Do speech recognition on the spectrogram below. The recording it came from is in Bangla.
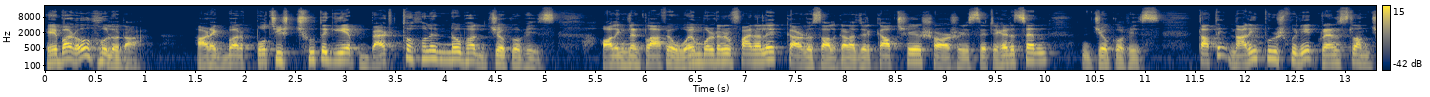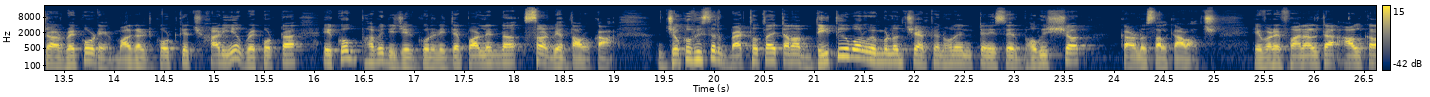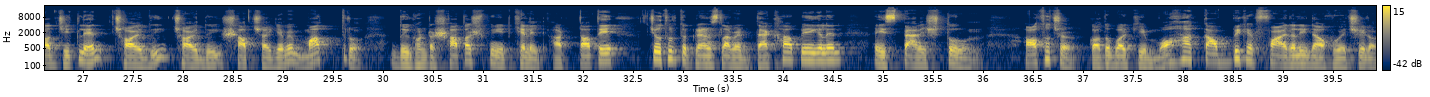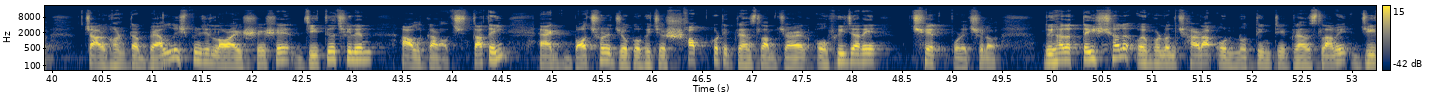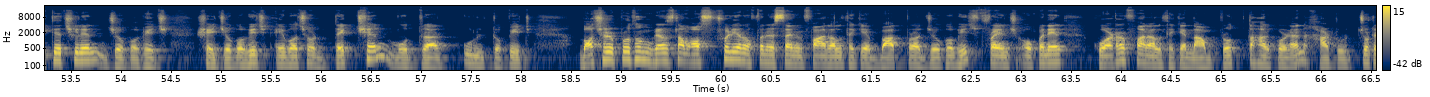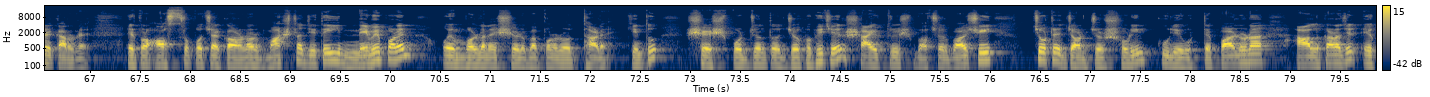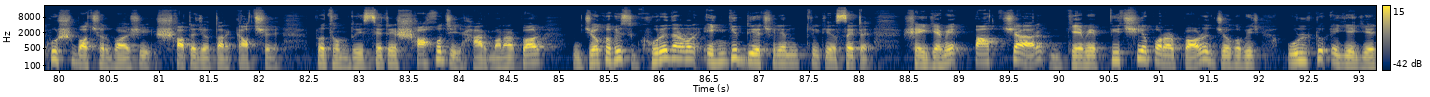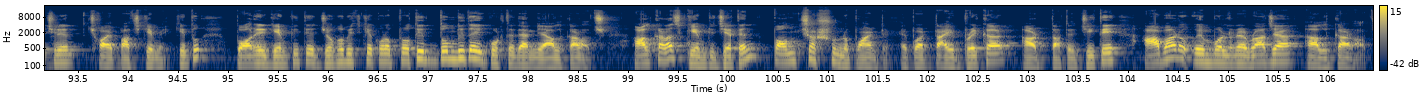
এবারও হলো না। আরেকবার পঁচিশ ছুতে গিয়ে ব্যর্থ হলেন নোভাক জোকোভিচ। অল ইংল্যান্ড ক্লাবে ওয়েম্বলডনের ফাইনালে কার্লোস আলকারাজের কাছে সরাসরি সেটে হেরেছেন জোকোভিচ। তাতে নারী পুরুষ মিলিয়ে গ্র্যান্ড স্লাম যাওয়ার রেকর্ডে মার্গারেট কোর্টকে ছাড়িয়ে রেকর্ডটা এককভাবে নিজের করে নিতে পারলেন না সার্বিয়ান তারকা। জোকোভিসের ব্যর্থতায় টানা দ্বিতীয়বার ওয়েম্বলডন চ্যাম্পিয়ন হলেন টেনিসের ভবিষ্যৎ কার্লোস আলকারাজ। এবারে ফাইনালটা আলকারাজ জিতলেন ছয় দুই ছয় দুই, সাত ছয় গেমে মাত্র দুই ঘণ্টা সাতাশ মিনিট খেলেই আর তাতে চতুর্থ গ্র্যান্ড স্লামের দেখা পেয়ে গেলেন এই স্প্যানিশ তরুণ। অথচ গতবার কি মহাকাব্যিক এক ফাইনালই না হয়েছিল, চার ঘণ্টা বিয়াল্লিশ মিনিটের লড়াই শেষে জিতেছিলেন আলকারাজ তাতেই এক বছরে জোকোভিচের সবকটি গ্র্যান্ড স্লাম জয়ের অভিযানে ছেদ পড়েছিল। দুই হাজার তেইশ সালে ওয়েম্বলডন ছাড়া অন্য তিনটি গ্র্যান্ড স্লামে জিতেছিলেন জোকোভিচ। সেই জোকোভিচ এবছর দেখছেন মুদ্রার উল্টো পিঠ। বছরের প্রথম গ্র্যান্ড স্লাম অস্ট্রেলিয়ান ওপেনের সেমিফাইনাল থেকে বাদ পড়া জোকোভিচ ফ্রেঞ্চ ওপেনের কোয়ার্টার ফাইনাল থেকে নাম প্রত্যাহার করে নেন হাঁটুর চোটের কারণে। এরপর অস্ত্রোপচার করানোর মাসটা যেতেই নেমে পড়েন ওয়েম্বলডনের শিরোপা পুনরুদ্ধারে। কিন্তু শেষ পর্যন্ত জোকোভিচের সাঁত্রিশ বছর বয়সী চোটে জর্জর শরীর কুলিয়ে উঠতে পারল না। আলকারাজের একুশ বছর বয়সী সতেজতার কাছে প্রথম দুই সেটে সহজেই হার মানার পর জোকোভিচ ঘুরে দাঁড়ানোর ইঙ্গিত দিয়েছিলেন তৃতীয় সেটে। সেই গেমে পাঁচ চার গেমে পিছিয়ে পড়ার পর জোকোভিচ উল্টো এগিয়ে গিয়েছিলেন ছয় পাঁচ গেমে। কিন্তু পরের গেমটিতে জোকোভিচকে কোনো প্রতিদ্বন্দ্বিতাই করতে দেননি আলকারাজ। আলকারাজ গেমটি জেতেন পঞ্চাশ শূন্য পয়েন্টে। এরপর টাই ব্রেকার আর তাতে জিতে আবার ওয়েম্বলডনের রাজা আলকারাজ।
